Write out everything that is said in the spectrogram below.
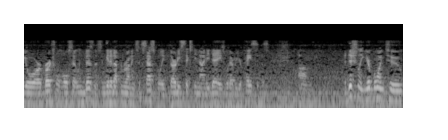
your virtual wholesaling business and get it up and running successfully 30, 60, 90 days, whatever your pace is. Um, additionally, you're going to,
